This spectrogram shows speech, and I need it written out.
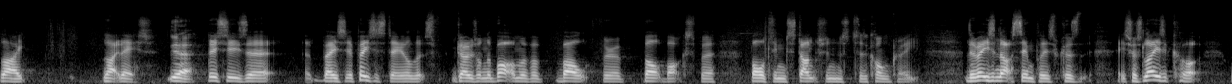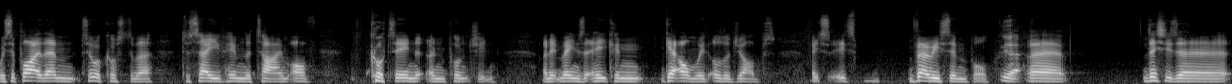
like like this. Yeah. This is a basically a piece of steel that goes on the bottom of a bolt for a bolt box for bolting stanchions to the concrete. The reason that's simple is because it's just laser cut. We supply them to a customer to save him the time of cutting and punching, and it means that he can get on with other jobs. It's it's very simple. Yeah. Uh, this is a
